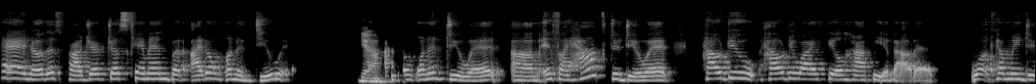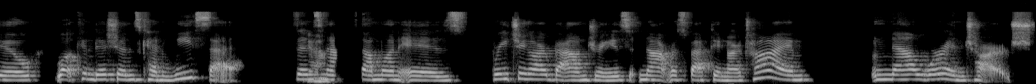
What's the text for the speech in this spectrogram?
Hey, I know this project just came in, but I don't want to do it. Yeah. I don't want to do it. Um, if I have to do it, how do how do I feel happy about it? What can we do? What conditions can we set? Since yeah. now someone is breaching our boundaries, not respecting our time, now we're in charge.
